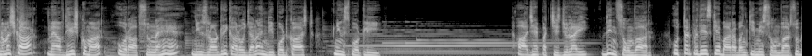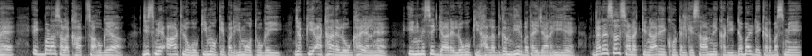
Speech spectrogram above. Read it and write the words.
नमस्कार, मैं अवधेश कुमार और आप सुन रहे हैं न्यूज़ लॉन्ड्री का रोज़ाना हिंदी पॉडकास्ट न्यूज़ पोर्टली। आज है 25 जुलाई, दिन सोमवार। उत्तर प्रदेश के बाराबंकी में सोमवार सुबह एक बड़ा सड़क हादसा हो गया, जिसमें आठ लोगों की मौके पर ही मौत हो गई, जबकि 18 लोग घायल हैं। इनमें से 11 लोगों की हालत गंभीर बताई जा रही है। दरअसल सड़क किनारे एक होटल के सामने खड़ी डबल डेकर बस में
